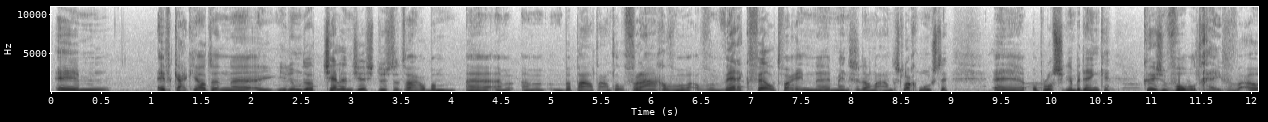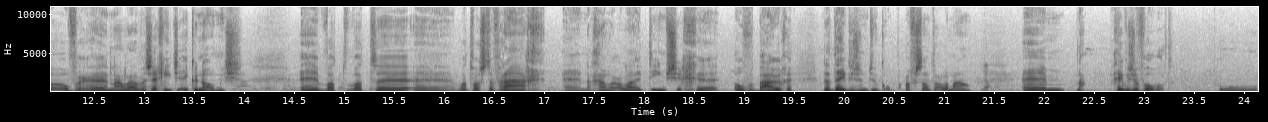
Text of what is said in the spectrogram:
Ehm, even kijken, je, had een, eh, je noemde dat challenges. Dus dat waren op een, een, een bepaald aantal vragen of een, of een werkveld waarin mensen dan aan de slag moesten. oplossingen bedenken. Kun je eens een voorbeeld geven over, nou, laten we zeggen, iets economisch? Eh, wat, wat, eh, eh, wat was de vraag? En dan gaan er allerlei teams zich over buigen. Dat deden ze natuurlijk op afstand allemaal. Ja. Ehm, nou, geef eens een voorbeeld. Oeh.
